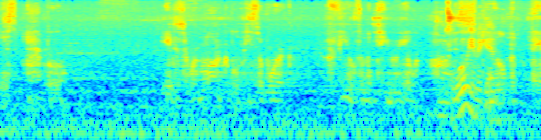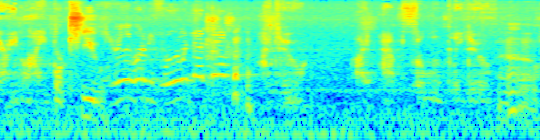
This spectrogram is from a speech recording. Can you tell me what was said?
This apple. It is a remarkable piece of work. Feel the material. It's William again. Steel, But very light. Or Q. You really want to be fooling with that thing? I do. I absolutely do. Oh.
